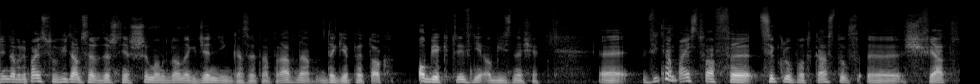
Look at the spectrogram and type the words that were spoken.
Dzień dobry Państwu, witam serdecznie. Szymon Glonek, Dziennik Gazeta Prawna, DGP TOK, obiektywnie o biznesie. E, witam Państwa w cyklu podcastów e, Świat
